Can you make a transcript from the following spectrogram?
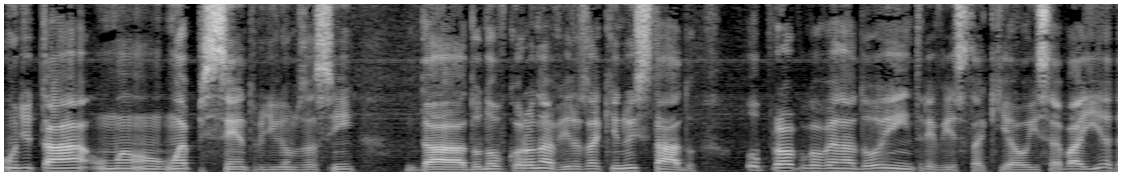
onde está um epicentro, digamos assim, da, do novo coronavírus aqui no estado. o próprio governador, em entrevista aqui ao Isso é Bahia,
